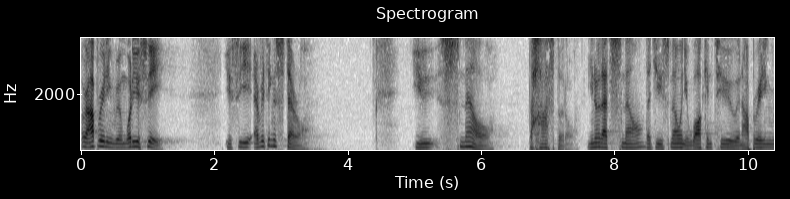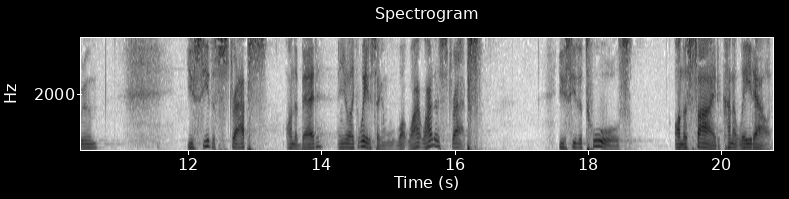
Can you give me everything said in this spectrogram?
or operating room, what do you see? You see everything is sterile. You smell the hospital. You know that smell that you smell when you walk into an operating room? You see the straps on the bed, and you're like, wait a second, why, why are there straps? You see the tools on the side kind of laid out.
